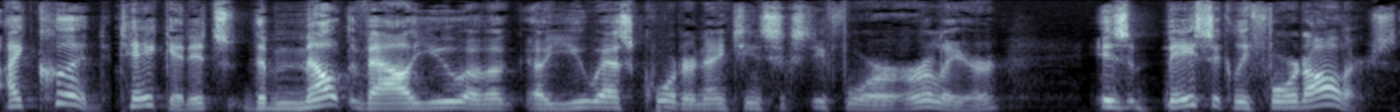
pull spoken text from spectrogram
I could take it. It's the melt value of a, a U.S. quarter, 1964 or earlier, is basically four dollars.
